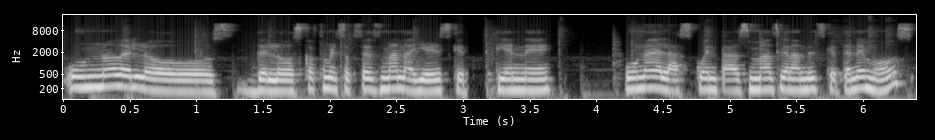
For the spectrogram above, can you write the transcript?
uno de los, de los Customer Success Managers que tiene una de las cuentas más grandes que tenemos.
